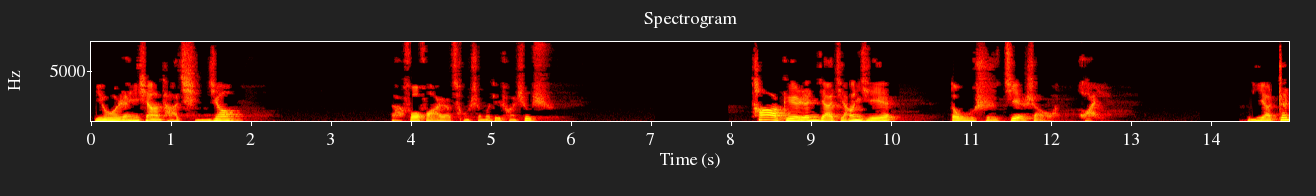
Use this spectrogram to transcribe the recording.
有人向他请教，啊，佛法要从什么地方修学？他给人家讲解，都是介绍啊，华严。你要真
